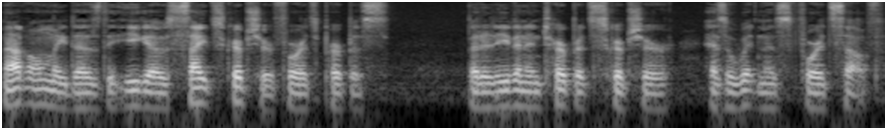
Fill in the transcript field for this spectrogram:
Not only does the ego cite scripture for its purpose, but it even interprets scripture as a witness for itself.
